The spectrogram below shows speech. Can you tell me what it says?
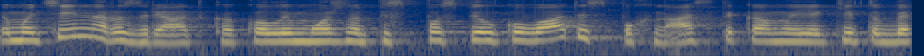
емоційна розрядка, коли можна піс- поспілкуватись з пухнастиками, які тобі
